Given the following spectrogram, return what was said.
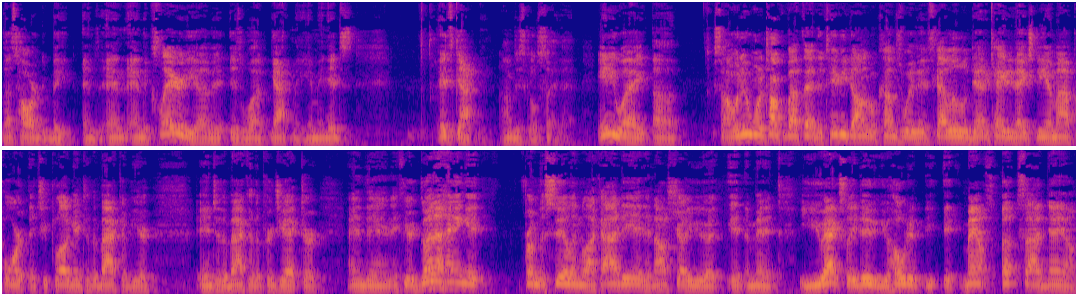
that's hard to beat. And, and, and the clarity of it is what got me. I mean, it's, it's got me. I'm just going to say that. Anyway, uh, so I do want to talk about that. The TV dongle comes with it. It's got a little dedicated HDMI port that you plug into the back of your, into the back of the projector. And then if you're going to hang it from the ceiling like I did, and I'll show you it in a minute. You actually do. You hold it, it mounts upside down.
